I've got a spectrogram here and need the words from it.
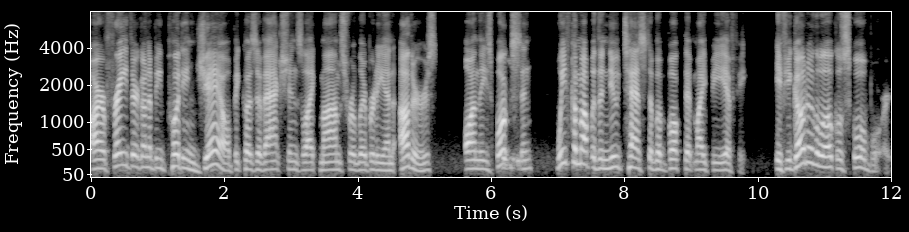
are afraid they're going to be put in jail because of actions like Moms for Liberty and others on these books. And we've come up with a new test of a book that might be iffy. If you go to the local school board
